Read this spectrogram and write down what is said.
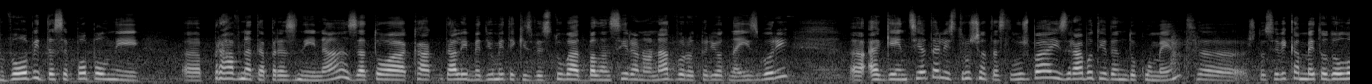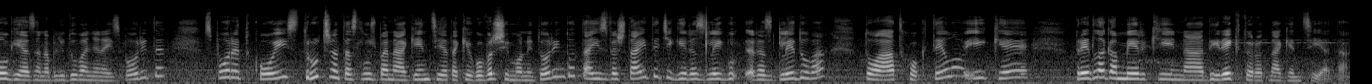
во обид да се пополни правната празнина за тоа как дали медиумите ќе известуваат балансирано надвор од период на избори, агенцијата или стручната служба изработи еден документ што се вика методологија за наблюдување на изборите, според кој стручната служба на агенцијата ќе го врши мониторингот, а извештаите ќе ги разгледува тоа адхок тело и ќе предлага мерки на директорот на агенцијата.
